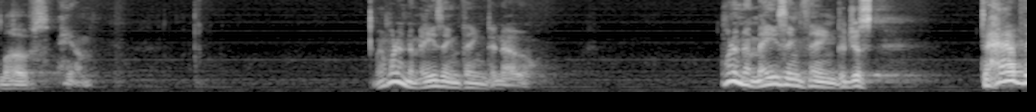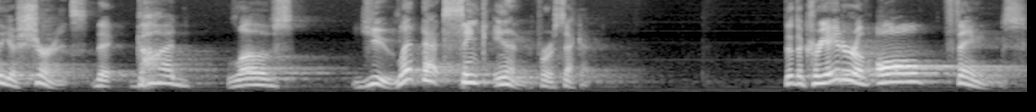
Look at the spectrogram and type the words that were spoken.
loves him. And what an amazing thing to know. What an amazing thing to just to have the assurance that God loves you. Let that sink in for a second. That the creator of all things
